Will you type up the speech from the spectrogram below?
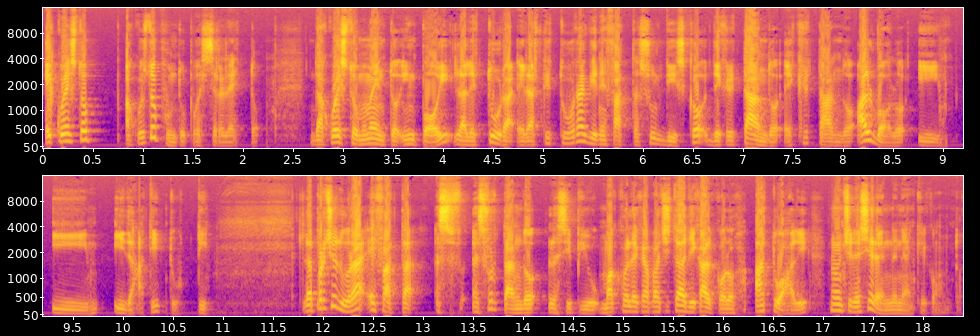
e questo a questo punto può essere letto. Da questo momento in poi la lettura e la scrittura viene fatta sul disco decrittando e crittando al volo i, i, i dati tutti. La procedura è fatta sfruttando la CPU, ma con le capacità di calcolo attuali non ce ne si rende neanche conto.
